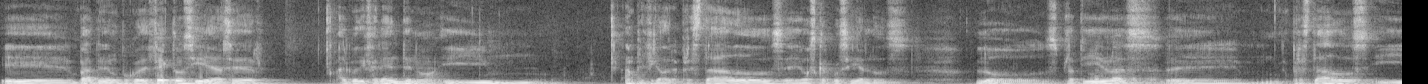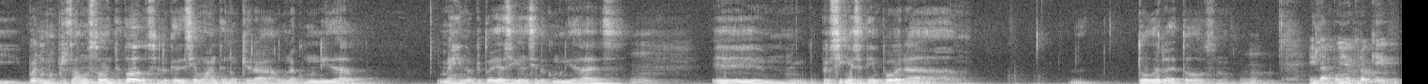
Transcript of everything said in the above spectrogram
eh, para tener un poco de efectos y hacer algo diferente, ¿no? Y mm, amplificadores prestados, eh, Oscar conseguía los, los platillos eh, prestados y bueno, nos prestábamos todo entre todos, es lo que decíamos antes, ¿no? Que era una comunidad, imagino que todavía siguen siendo comunidades, Eh, pero sí, en ese tiempo era, todo era de todos, ¿no? Y el apoyo creo que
